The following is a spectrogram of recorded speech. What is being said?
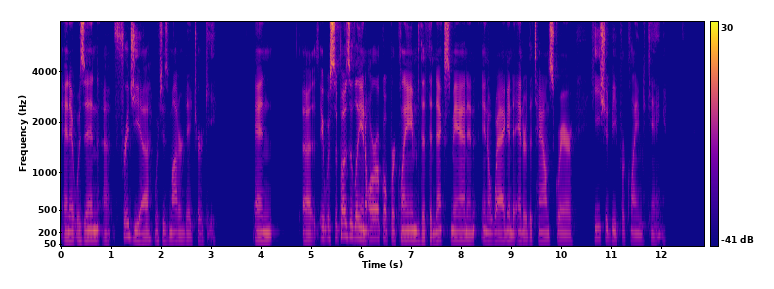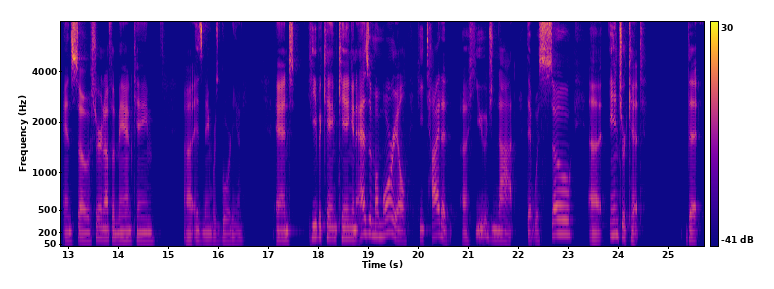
and it was in uh, Phrygia, which is modern day Turkey, and uh, it was supposedly an oracle proclaimed that the next man in, in a wagon to enter the town square he should be proclaimed king. And so, sure enough, a man came. Uh, his name was Gordian. And he became king. And as a memorial, he tied a, a huge knot that was so uh, intricate that,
